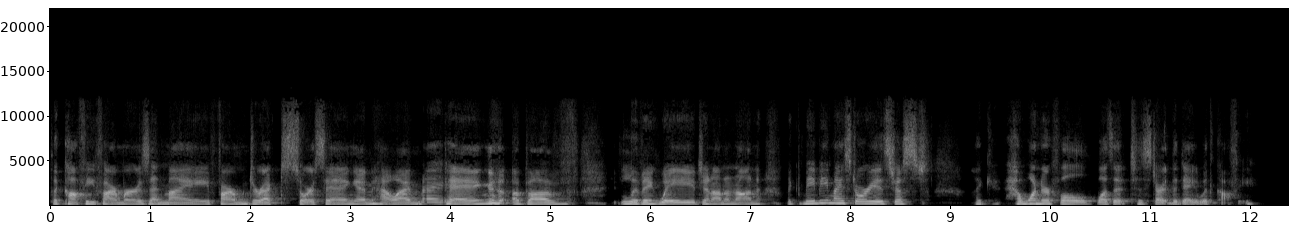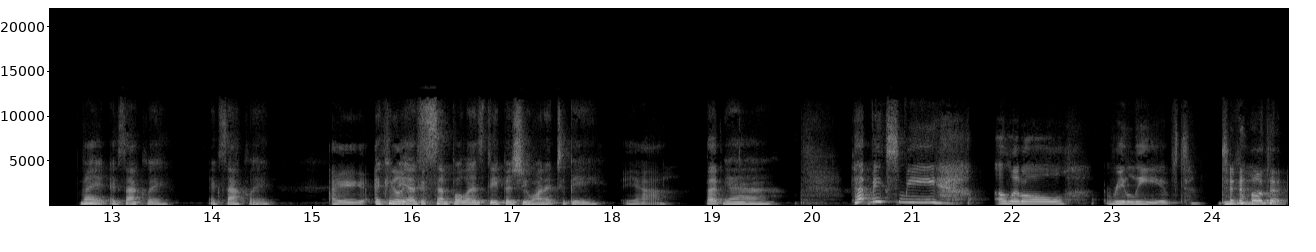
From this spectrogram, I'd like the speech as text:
the coffee farmers and my farm direct sourcing and how I'm right. paying above living wage and on and on. Like maybe my story is just like how wonderful was it to start the day with coffee? Right, exactly. Exactly. I, I it can be like as simple as deep as you want it to be. Yeah. That Yeah. That makes me a little relieved to mm-hmm. know that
